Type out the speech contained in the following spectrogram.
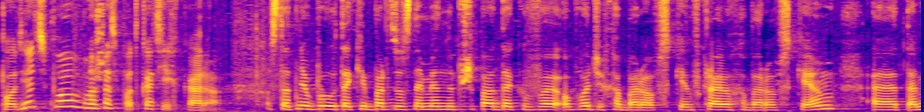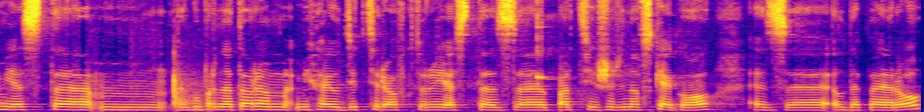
podjąć, bo może spotkać ich kara. Ostatnio był taki bardzo znamienny przypadek w obwodzie chabarowskim, w kraju chabarowskim. E, Tam jest e, mm, gubernatorem Michał Diktirow, który jest z partii Żyrinowskiego, e, z LDPR-u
